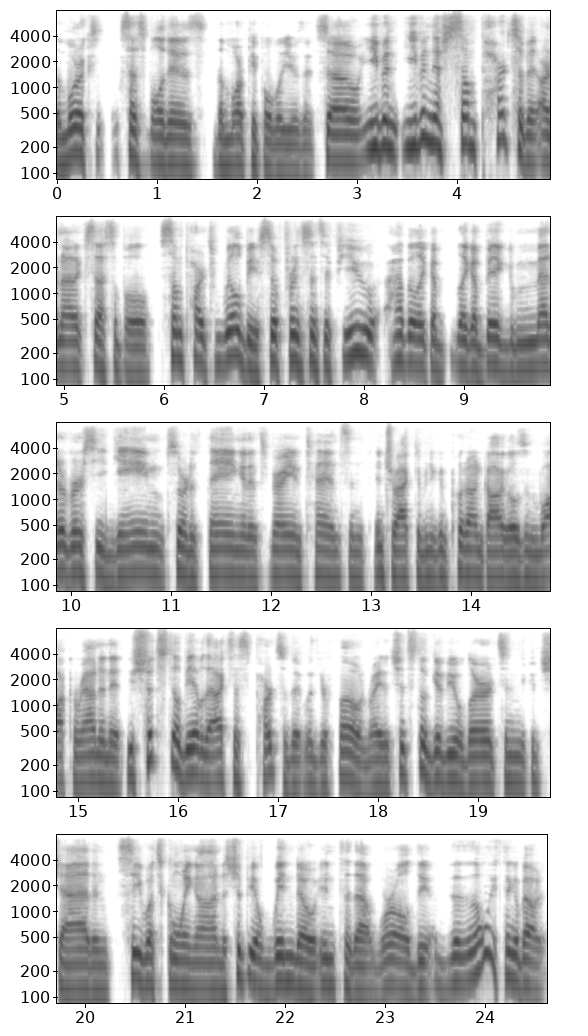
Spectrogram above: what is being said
the more accessible it is, the more people will use it. So even even if some parts of it are not accessible, some parts will be. So for instance, if you have a, like a like a big metaversey game sort of thing and it's very intense and interactive and you can put on goggles and walk around in it, you should still be able to access parts of it with your phone, right? It should still give you alerts and you can chat and see what's going on. It should be a window into that world. The the, the only thing about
